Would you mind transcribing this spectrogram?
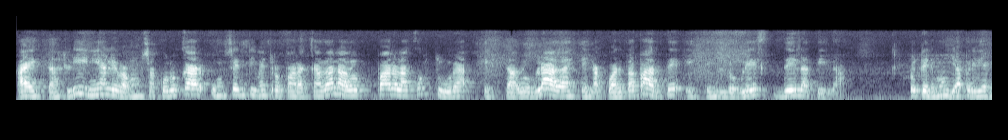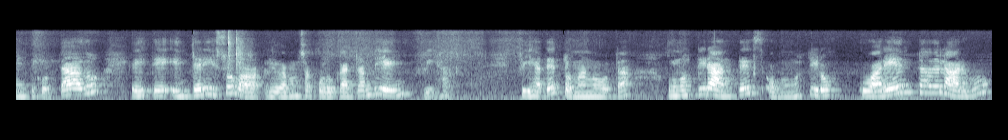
A estas líneas le vamos a colocar un centímetro para cada lado para la costura, está doblada, esta es la cuarta parte, este es el doblez de la tela. Lo tenemos ya previamente cortado, este enterizo le vamos a colocar también, fíjate, fíjate, toma nota, unos tirantes o unos tiros 40 de largo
